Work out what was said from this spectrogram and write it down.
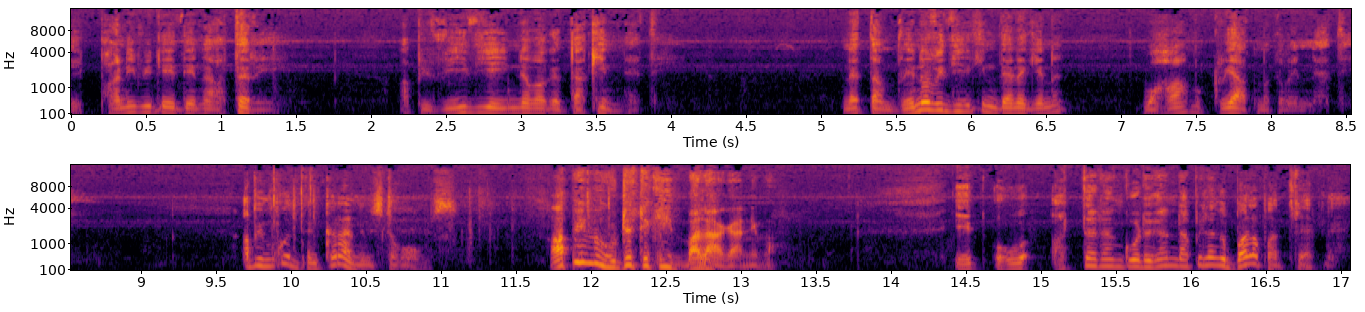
ඒ පණිවිඩය දෙන අතරේ අපි වීදියේ ඉන්න වගේ දකින්න ඇති. නැත්තම් වෙන විදිහකින් දැනගෙන වහාම ක්‍රියාත්මක වෙන්න ඇති. අපි මොකද දැන් කරන්නේ මිස්ටර් හෝම්ස්? අපිම උඩට ගිහින් බලාගනිමු. ඒත් ඔහු අත්අඩංගුවට ගන්න අපි ළඟ බලපත්‍රයක් නැහැ.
